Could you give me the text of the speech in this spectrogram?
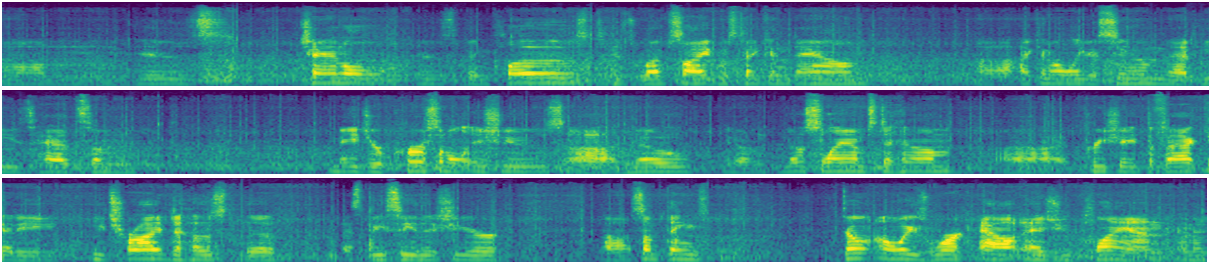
Um, his channel has been closed, his website was taken down. Uh, I can only assume that he's had some major personal issues. Uh, no, you know, no slams to him. Uh, appreciate the fact that he he tried to host the SBC this year. Uh, some things don't always work out as you plan and as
